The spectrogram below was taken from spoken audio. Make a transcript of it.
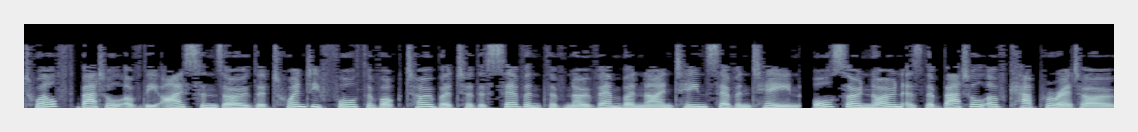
12th Battle of the Isonzo the 24th of October to the 7th of November 1917 also known as the Battle of Caporetto.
